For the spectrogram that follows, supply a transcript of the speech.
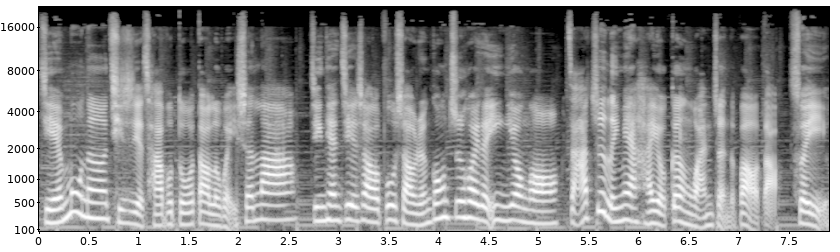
节目呢，其实也差不多到了尾声啦。今天介绍了不少人工智慧的应用哦，杂志里面还有更完整的报道，所以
